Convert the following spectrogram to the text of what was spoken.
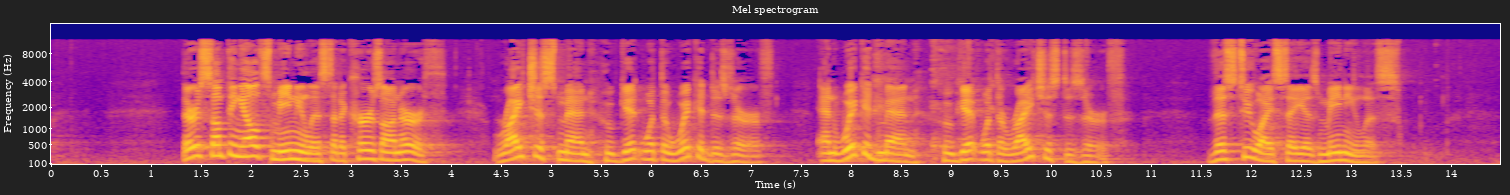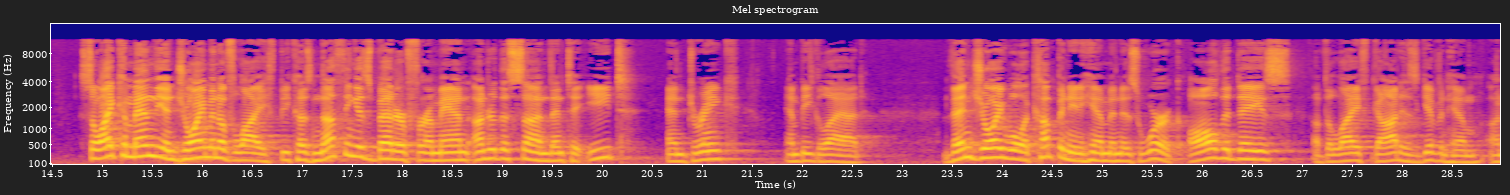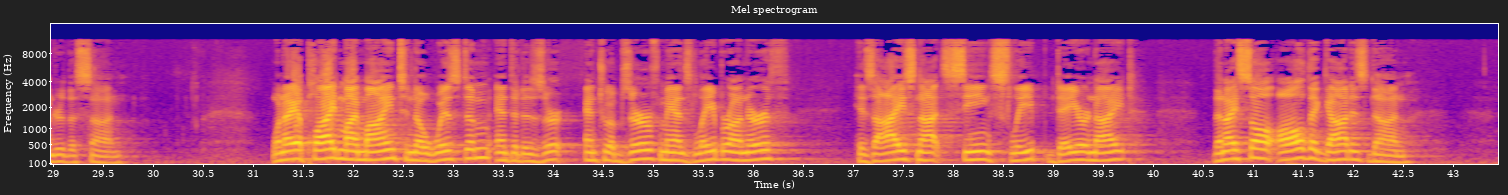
There is something else meaningless that occurs on earth righteous men who get what the wicked deserve, and wicked men who get what the righteous deserve. This too, I say, is meaningless. So I commend the enjoyment of life, because nothing is better for a man under the sun than to eat and drink and be glad. Then joy will accompany him in his work all the days of the life God has given him under the sun. When I applied my mind to know wisdom and to, desert, and to observe man's labor on earth, his eyes not seeing sleep day or night, then I saw all that God has done.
